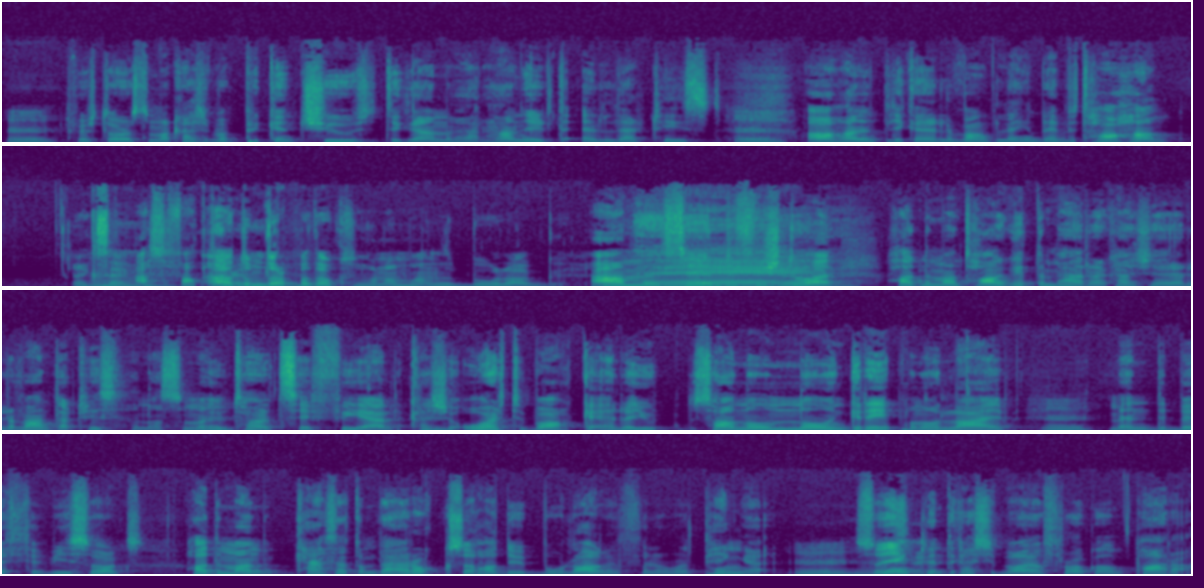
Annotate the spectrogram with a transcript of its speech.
Mm. Förstår du? Så man kanske bara pick and choose lite grann. Här, han är ju lite äldre artist. Mm. Ja, han är inte lika relevant längre. Vi tar han. Exakt. Mm. Alltså fattar Ja, du? de droppade också honom, hans bolag. Ja men se, du förstår. Hade man tagit de här kanske relevanta artisterna som har Mm. uttalat sig fel, kanske år tillbaka eller gjort, sa någon, någon grej på någon live Mm. men det blev förbisågs. Hade man cancelat dem där också hade ju bolagen förlorat pengar. Mm. Så egentligen det kanske bara är en fråga om para.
